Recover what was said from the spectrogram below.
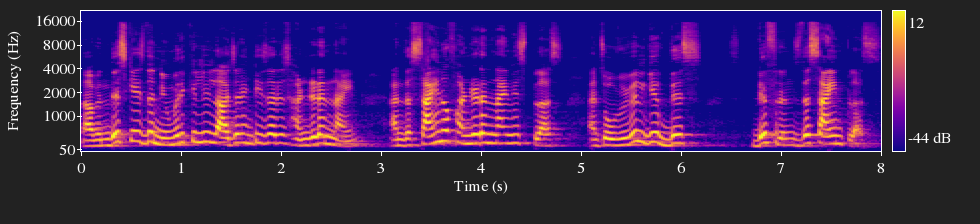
Now in this case the numerically larger integer is 109 and the sign of 109 is plus and so we will give this difference the sign plus.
